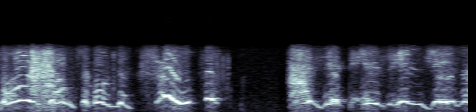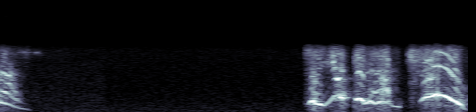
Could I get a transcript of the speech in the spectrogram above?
Paul talks about the truth as it is in Jesus. So you can have truth,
